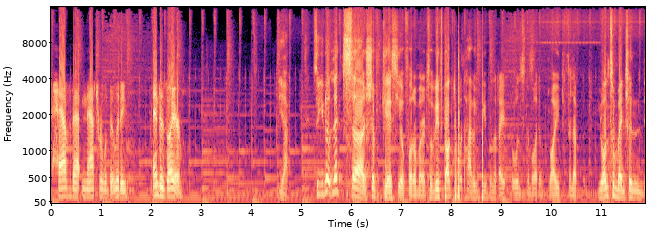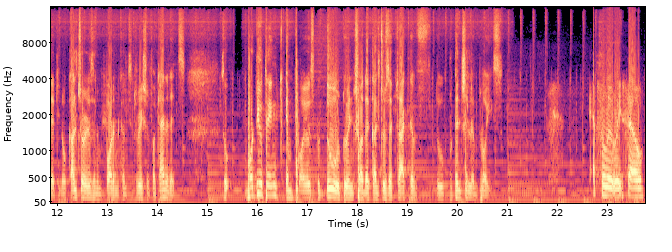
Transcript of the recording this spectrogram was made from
have that natural ability and desire. Yeah. So, you know, let's uh, shift gears here for a minute. So, we've talked about having people in the right roles and about employee development. You also mentioned that, you know, culture is an important consideration for candidates. So, what do you think employers could do to ensure their culture is attractive to potential employees? Absolutely. So,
